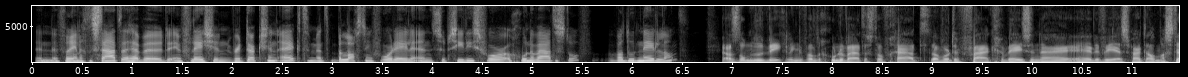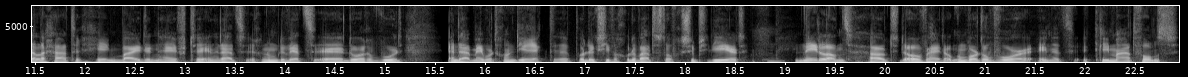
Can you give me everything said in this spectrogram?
En de Verenigde Staten hebben de Inflation Reduction Act met belastingvoordelen en subsidies voor groene waterstof. Wat doet Nederland? Als het om de ontwikkeling van de groene waterstof gaat, dan wordt er vaak gewezen naar eh, de VS waar het allemaal sneller gaat. De regering Biden heeft eh, inderdaad genoemde wet eh, doorgevoerd En daarmee wordt gewoon direct de productie van goede waterstof gesubsidieerd. Nederland houdt de overheid ook een wortel voor in het Klimaatfonds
